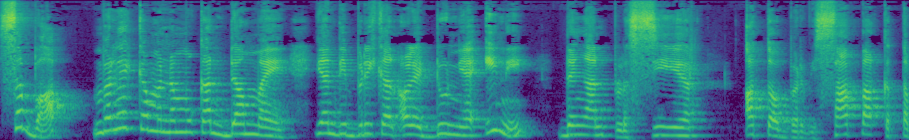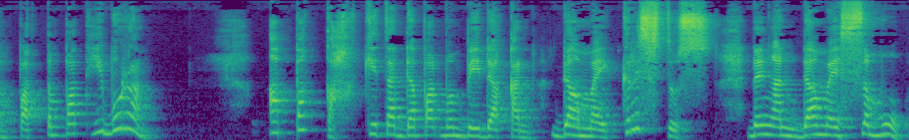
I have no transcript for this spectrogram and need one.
sebab mereka menemukan damai yang diberikan oleh dunia ini dengan plesir atau berwisata ke tempat-tempat hiburan. Apakah kita dapat membedakan damai Kristus dengan damai semu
